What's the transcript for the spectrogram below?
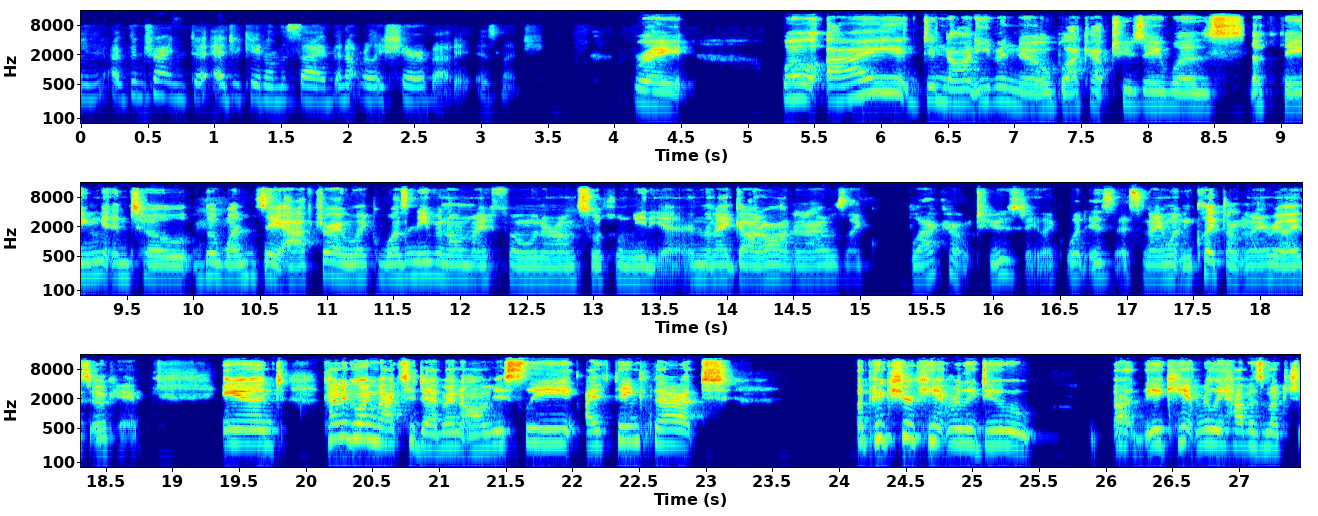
mean, I've been trying to educate on the side, but not really share about it as much. Right. Well, I did not even know Blackout Tuesday was a thing until the Wednesday after. I like wasn't even on my phone or on social media, and then I got on and I was like, Blackout Tuesday, like what is this? And I went and clicked on it, and I realized, okay. And kind of going back to Devynn, obviously, I think that a picture can't really do uh, it can't really have as much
